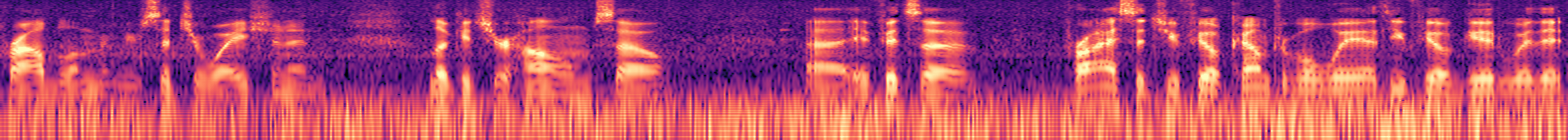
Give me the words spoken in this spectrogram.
problem or your situation and look at your home. So uh, if it's a price that you feel comfortable with, you feel good with it,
